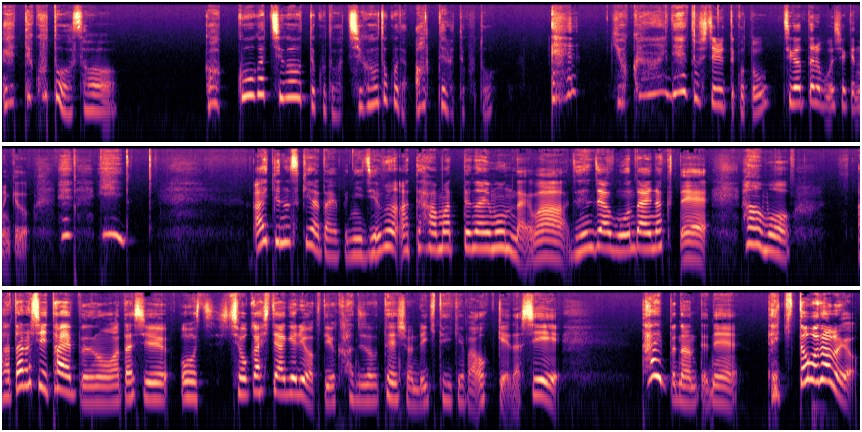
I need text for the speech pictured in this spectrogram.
えー、えってことはさ学校が違うってことは違うとこで会ってるってこと？えよくないデートしてるってこと？違ったら申し訳ないけど。えいい。相手の好きなタイプに自分当てはまってない問題は全然問題なくてはあもう新しいタイプの私を紹介してあげるよっていう感じのテンションで生きていけば OK だしタイプなんてね適当なのよ。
